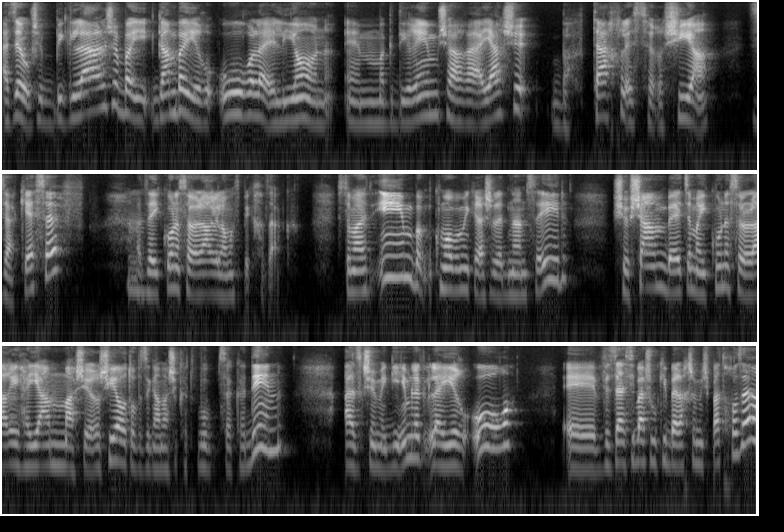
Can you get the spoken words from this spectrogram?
אז זהו, שבגלל שגם בערעור לעליון הם מגדירים שהראייה שבתכלס הרשיע זה הכסף, mm. אז האיכון הסלולרי לא מספיק חזק. זאת אומרת, אם, כמו במקרה של עדנאן סעיד, ששם בעצם האיכון הסלולרי היה מה שהרשיע אותו, וזה גם מה שכתבו בפסק הדין, אז כשמגיעים לערעור, אה, וזו הסיבה שהוא קיבל עכשיו משפט חוזר,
